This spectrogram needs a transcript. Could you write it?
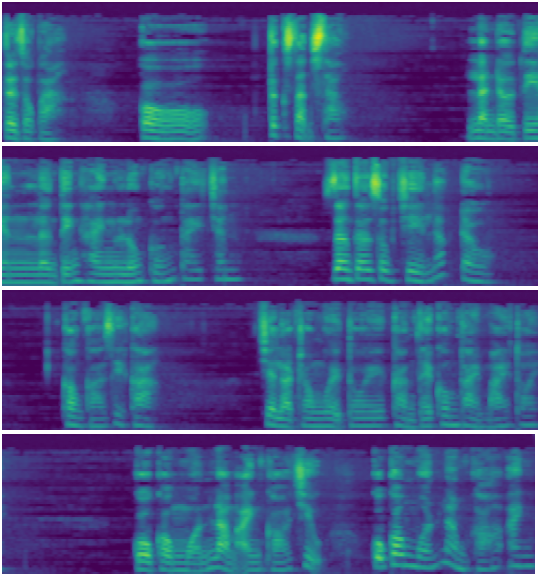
Tô Dục à, cô tức giận sao? Lần đầu tiên lần tĩnh hành luống cuống tay chân. Dương Tư Dục chỉ lắc đầu. Không có gì cả. Chỉ là trong người tôi cảm thấy không thoải mái thôi. Cô không muốn làm anh khó chịu, cũng không muốn làm khó anh.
